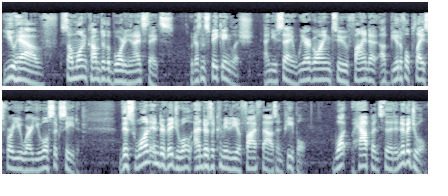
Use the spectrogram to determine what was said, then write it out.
you have someone come to the border of the United States who doesn't speak English, and you say, we are going to find a, a beautiful place for you where you will succeed. This one individual enters a community of 5,000 people. What happens to that individual?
